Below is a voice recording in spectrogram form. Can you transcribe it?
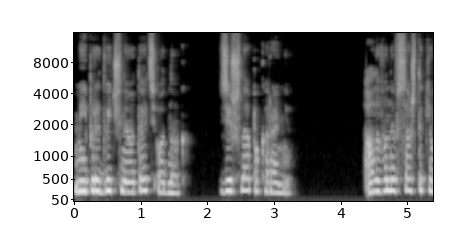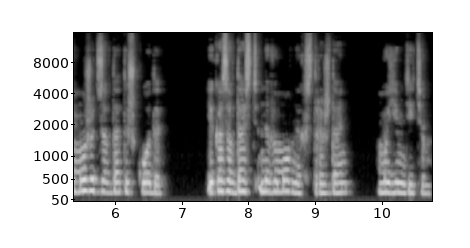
Мій предвічний отець, однак, зійшле покарання, але вони все ж таки можуть завдати шкоди, яка завдасть невимовних страждань моїм дітям.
